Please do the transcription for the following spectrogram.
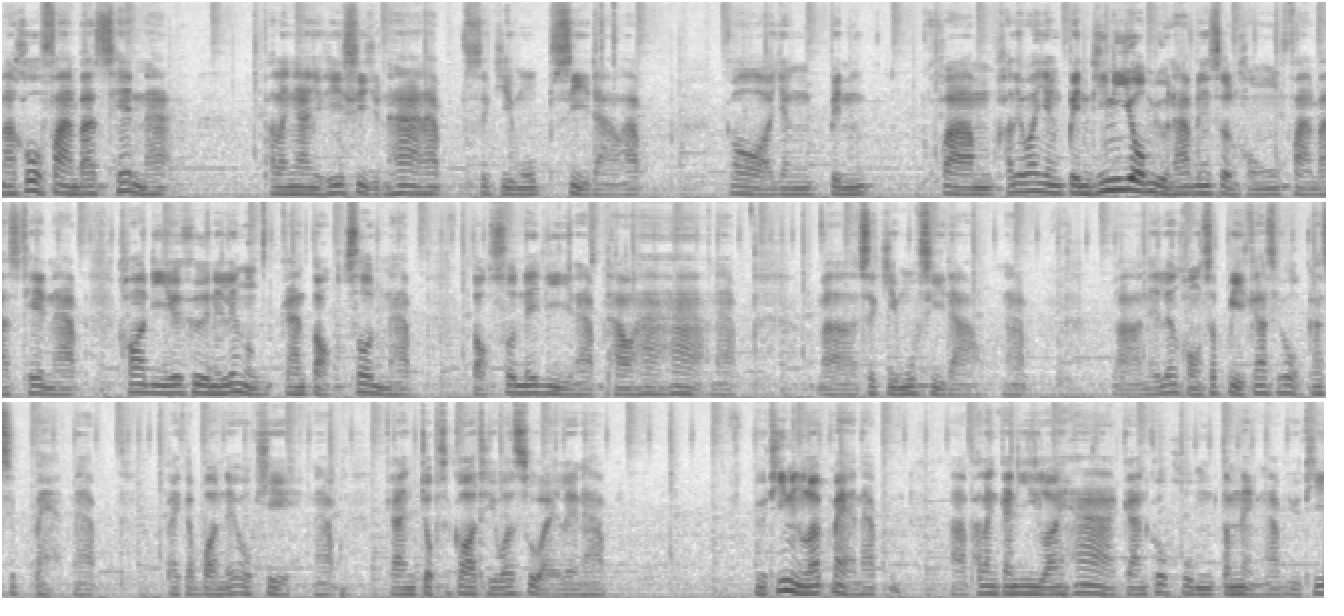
มาโคฟานบาสเทนนะฮะ พลังงานอยู่ที่ 4.5 นะครับ สกิลมูฟ4ดาวครับ ก็ยังเป็นความเขาเรียกว่ายังเป็นที่นิยมอยู่นะครับ ในส่วนของฟานบาสเทนนะครับ ข้อดีก็คือในเรื่องของการตอกส้นนะครับ ตอกส้นได้ดีนะครับเท้า55 นะครับสกิลมูฟ4ดาวนะครับในเรื่องของสปีด 96 98 นะครับ ไปกับบอลได้โอเคนะครับ การจบสกอร์ถือว่าสวยเลยนะครับ อยู่ที่ 108 นะครับ พลังการยิง 105 การควบคุมตำแหน่งครับอยู่ที่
